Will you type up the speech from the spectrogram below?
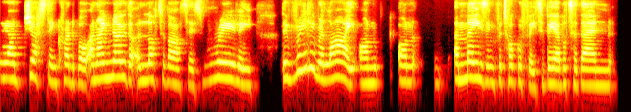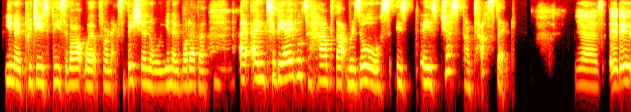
they are just incredible. And i know that a lot of artists really they really rely on on amazing photography to be able to then you know produce a piece of artwork for an exhibition or you know whatever. Mm. and to be able to have that resource is is just fantastic yes it is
